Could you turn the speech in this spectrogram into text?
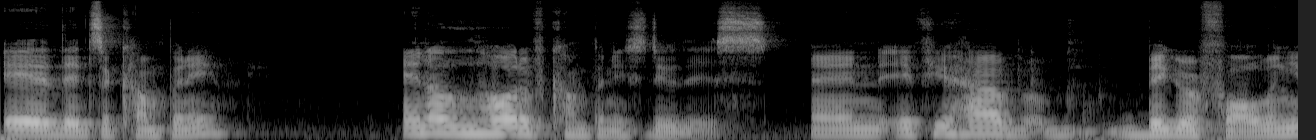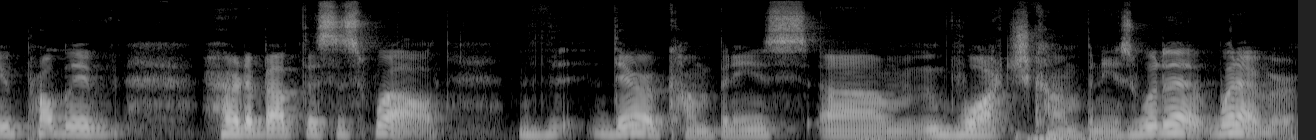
it, it's a company and a lot of companies do this. And if you have a bigger following, you probably have heard about this as well. there are companies, um, watch companies, whatever.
